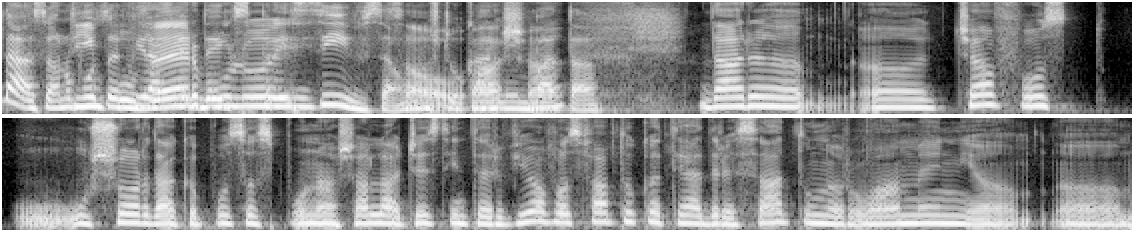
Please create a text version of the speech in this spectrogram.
Da, sau nu poți să fii la fel de expresiv sau, sau nu știu, ca în limba ta. Dar uh, ce a fost ușor, dacă pot să spun așa, la acest interviu a fost faptul că te-ai adresat unor oameni uh, uh,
